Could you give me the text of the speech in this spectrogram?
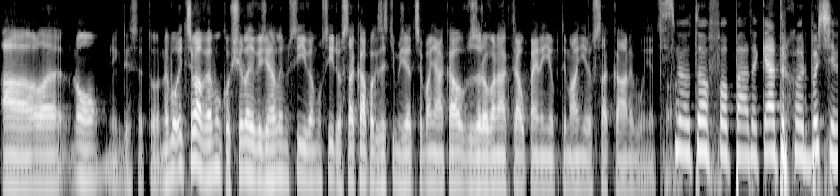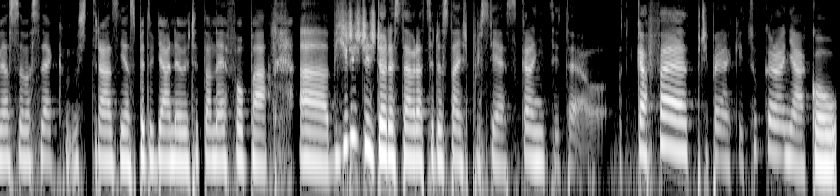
ale no, někdy se to, nebo i třeba vemu košili, vyžehlím si ji, vemu si ji do saka, pak zjistím, že je třeba nějaká vzorovaná, která úplně není optimální do saka, nebo něco. Jsme u toho fopa, tak já trochu odbočím, já jsem asi tak 14 dní zpět udělal neuvěřitelné fopa. A víš, když jdeš do restaurace, dostaneš prostě sklenici kafe, případně nějaký cukr, nějakou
